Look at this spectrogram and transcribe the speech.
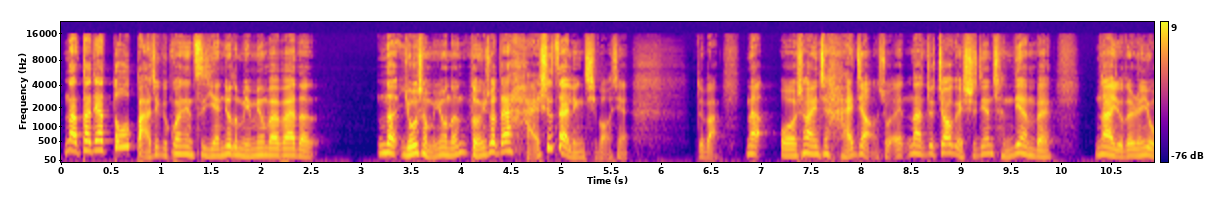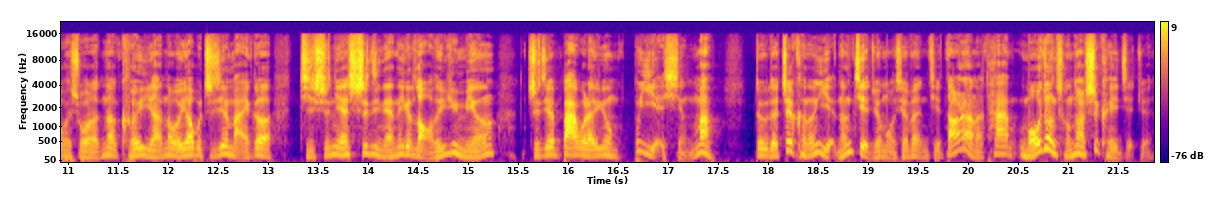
那大家都把这个关键词研究的明明白白的，那有什么用呢？等于说大家还是在零起跑线，对吧？那我上一期还讲说，哎，那就交给时间沉淀呗。那有的人又会说了，那可以啊，那我要不直接买一个几十年、十几年那个老的域名，直接扒过来用，不也行吗？对不对？这可能也能解决某些问题。当然了，它某种程度上是可以解决，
